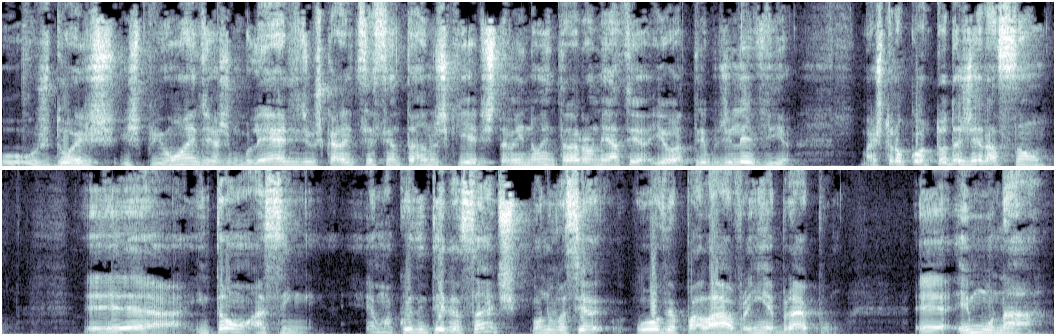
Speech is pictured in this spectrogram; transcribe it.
os dois espiões, as mulheres e os caras de 60 anos que eles também não entraram nessa e a tribo de Levi. Mas trocou toda a geração. É, então, assim, é uma coisa interessante quando você ouve a palavra em hebraico é, emuná.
